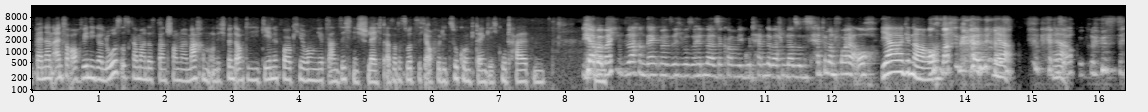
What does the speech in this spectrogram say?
wenn dann einfach auch weniger los ist, kann man das dann schon mal machen. Und ich finde auch die Hygienevorkehrungen jetzt an sich nicht schlecht. Also das wird sich auch für die Zukunft, denke ich, gut halten. Ja, bei manchen Sachen denkt man sich, wo so Hinweise kommen, wie gut Hände waschen. Also das hätte man vorher auch, ja, genau. auch machen können. Ja. Hätte ja. ich auch begrüßt.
